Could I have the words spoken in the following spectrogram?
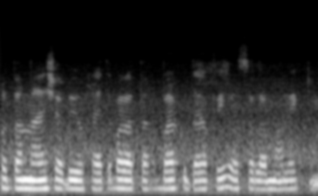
কথা নাই, সবেও খায়। তো ভালো থাকবা আসসালামু আলাইকুম।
